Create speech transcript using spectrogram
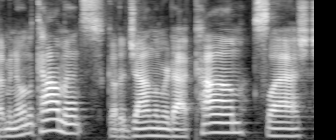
Let me know in the comments. Go to jonloomer.com slash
